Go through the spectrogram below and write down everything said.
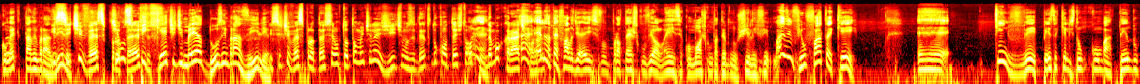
como é que estava em Brasília. E se tivesse protestos... Tinha uns piquete de meia dúzia em Brasília. E se tivesse protestos, seriam totalmente legítimos e dentro do contexto é, democrático. É, né? Eles até falam de é, protesto com violência, com morte, como está tendo no Chile, enfim. Mas, enfim, o fato é que é, quem vê pensa que eles estão combatendo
